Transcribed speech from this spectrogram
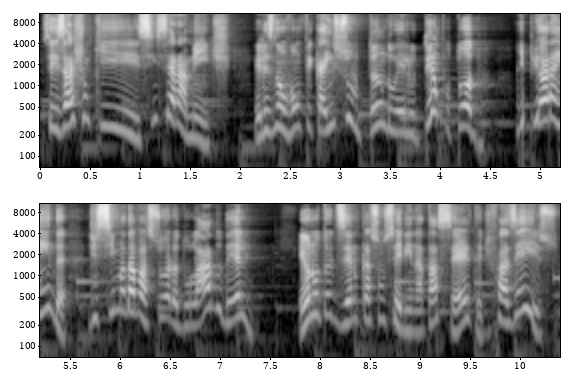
vocês acham que, sinceramente, eles não vão ficar insultando ele o tempo todo? E pior ainda, de cima da vassoura, do lado dele. Eu não tô dizendo que a Sonserina tá certa de fazer isso,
